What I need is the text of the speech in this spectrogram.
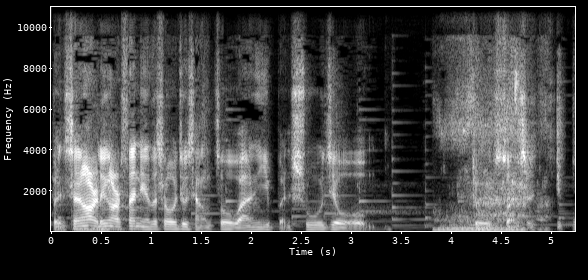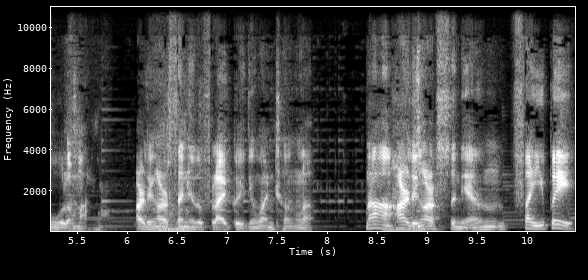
本身二零二三年的时候就想做完一本书就，就算是起步了嘛。二零二三年的 flag 已经完成了，那二零二四年翻一倍，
